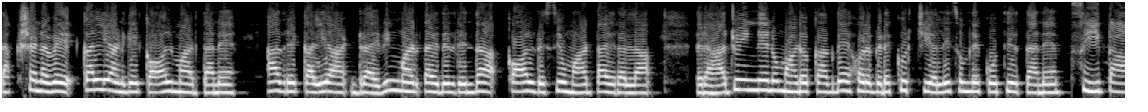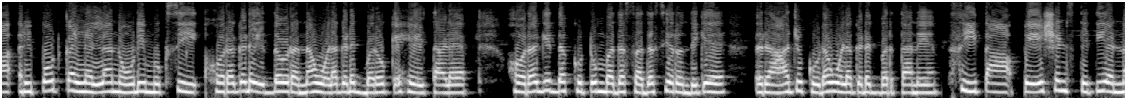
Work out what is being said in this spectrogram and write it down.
ತಕ್ಷಣವೇ ಕಲ್ಯಾಣ್ಗೆ ಕಾಲ್ ಮಾಡ್ತಾನೆ. ಆದ್ರೆ ಕಲ್ಯಾಣ್ ಡ್ರೈವಿಂಗ್ ಮಾಡ್ತಾ ಇದ್ದಿದ್ರಿಂದ ಕಾಲ್ ರಿಸೀವ್ ಮಾಡ್ತಾ ಇರಲ್ಲ. ರಾಜು ಇನ್ನೇನು ಮಾಡೋಕ್ಕಾಗದೆ ಹೊರಗಡೆ ಕುರ್ಚಿಯಲ್ಲಿ ಸುಮ್ನೆ ಕೂತಿರ್ತಾನೆ. ಸೀತಾ ರಿಪೋರ್ಟ್ಗಳನ್ನೆಲ್ಲ ನೋಡಿ ಮುಗಿಸಿ ಹೊರಗಡೆ ಇದ್ದವರನ್ನ ಒಳಗಡೆ ಬರೋಕೆ ಹೇಳ್ತಾಳೆ. ಹೊರಗಿದ್ದ ಕುಟುಂಬದ ಸದಸ್ಯರೊಂದಿಗೆ ರಾಜು ಕೂಡ ಒಳಗಡೆ ಬರ್ತಾನೆ. ಸೀತಾ ಪೇಷಂಟ್ ಸ್ಥಿತಿಯನ್ನ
